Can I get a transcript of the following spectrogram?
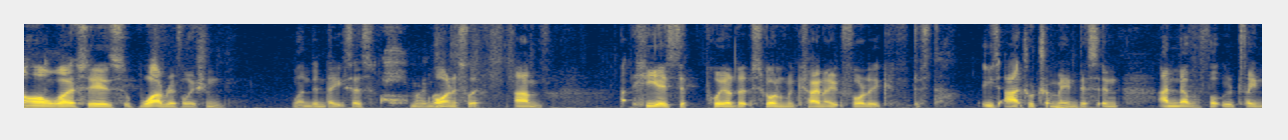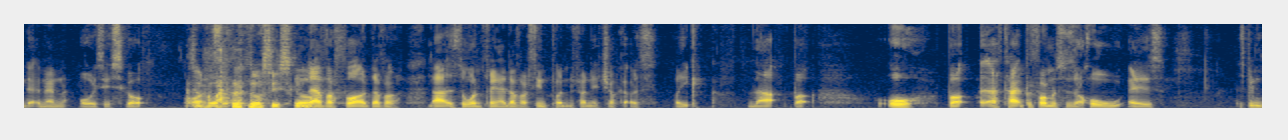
all I say is what a revelation Lyndon Dykes is. Oh my. Honestly, um, he is the player that Scotland been crying out for. Like, just he's actually tremendous, and I never thought we would find it in an Aussie Scott. Honestly, Scott. never thought I'd ever. That is the one thing I'd ever seen 2020 chuck at us like that. But oh, But attack performance as a whole is it's been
